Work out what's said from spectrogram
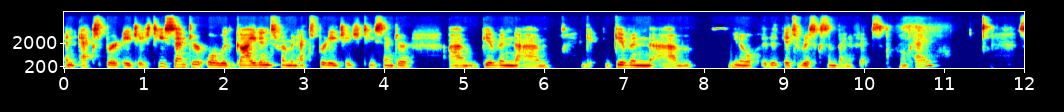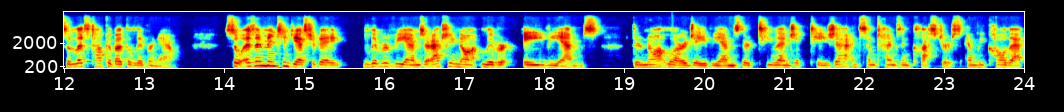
an expert HHT center or with guidance from an expert HHT center, um, given given um, you know its risks and benefits. Okay, so let's talk about the liver now. So as I mentioned yesterday, liver VMs are actually not liver AVMs. They're not large AVMs, they're telangiectasia and sometimes in clusters. And we call that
